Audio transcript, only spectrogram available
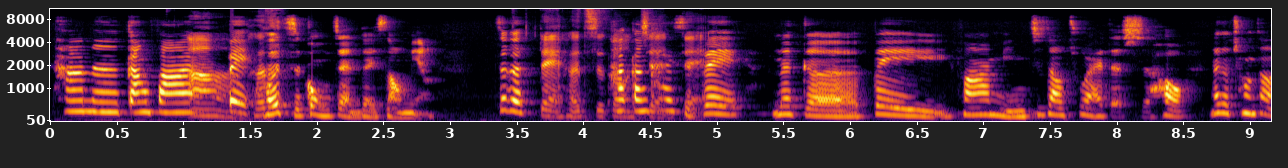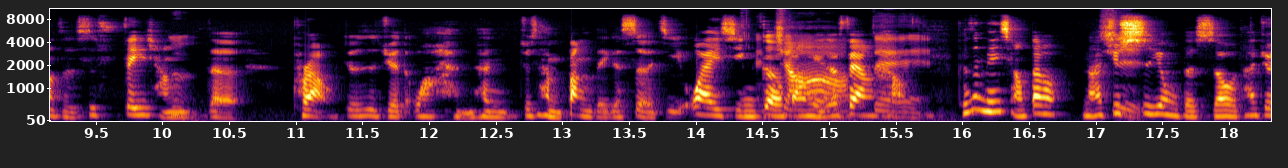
他呢刚发被核磁共振对扫描，这个对核磁共振，他刚开始被那个被发明制造出来的时候，那个创造者是非常的 proud，就是觉得哇很很就是很棒的一个设计，外形各方面都非常好。可是没想到拿去试用的时候，他就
